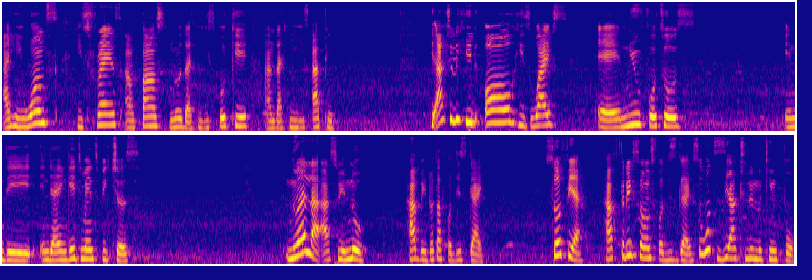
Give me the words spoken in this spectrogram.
And he wants his friends and fans to know that he is okay and that he is happy he actually hid all his wife's uh, new photos in the in their engagement pictures. Nuella as we know have a daughter for this guy. Sophia have three sons for this guy. So what is he actually looking for?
